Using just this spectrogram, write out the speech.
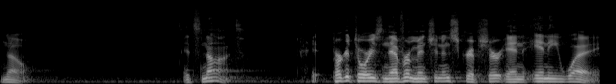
No, it's not. Purgatory is never mentioned in Scripture in any way.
